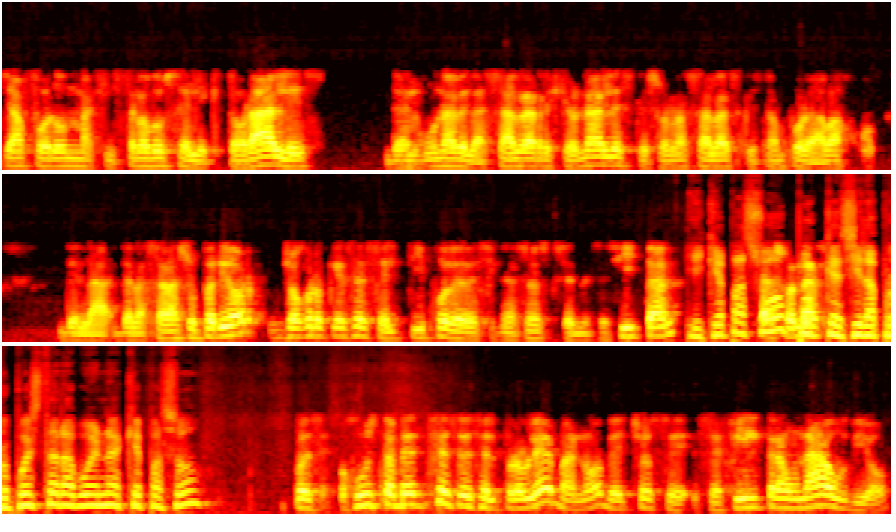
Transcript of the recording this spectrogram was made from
ya fueron magistrados electorales de alguna de las salas regionales, que son las salas que están por abajo de la, de la sala superior. Yo creo que ese es el tipo de designaciones que se necesitan. ¿Y qué pasó? Porque si la propuesta era buena, ¿qué pasó? Pues justamente ese es el problema, ¿no? De hecho, se, se filtra un audio,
